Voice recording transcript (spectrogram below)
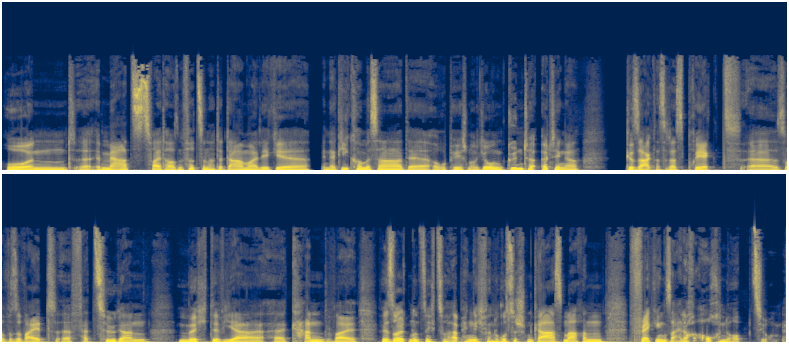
Und äh, im März 2014 hat der damalige Energiekommissar der Europäischen Union, Günther Oettinger, gesagt, dass er das Projekt äh, so, so weit äh, verzögern möchte, wie er äh, kann, weil wir sollten uns nicht zu abhängig von russischem Gas machen. Fracking sei doch auch eine Option.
